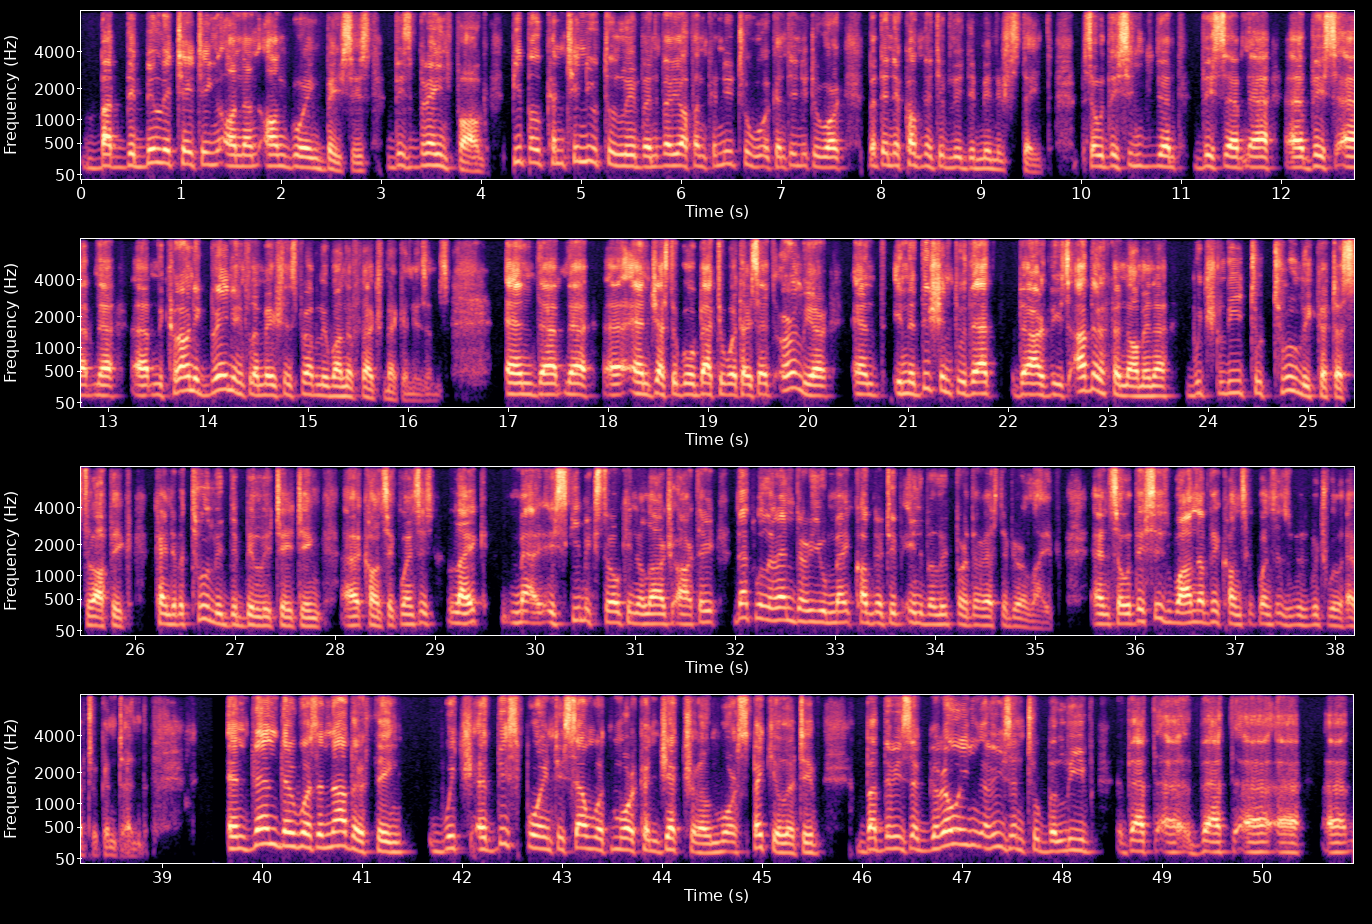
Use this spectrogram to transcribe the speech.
but debilitating on an ongoing basis, this brain fog. People continue to live and very often continue to work, continue to work, but in a cognitively diminished state. So this uh, this uh, uh, uh this uh, uh, um, chronic brain inflammation is probably one of such mechanisms. And uh, uh, and just to go back to what I said earlier, and in addition to that, there are these other phenomena which lead to truly catastrophic, kind of a truly debilitating uh, consequences, like ischemic stroke in a large artery that will render you cognitive invalid for the rest of your life. And so this is one of the consequences with which we'll have to contend. And then there was another thing, which at this point is somewhat more conjectural, more speculative, but there is a growing reason to believe that uh, that uh, uh,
